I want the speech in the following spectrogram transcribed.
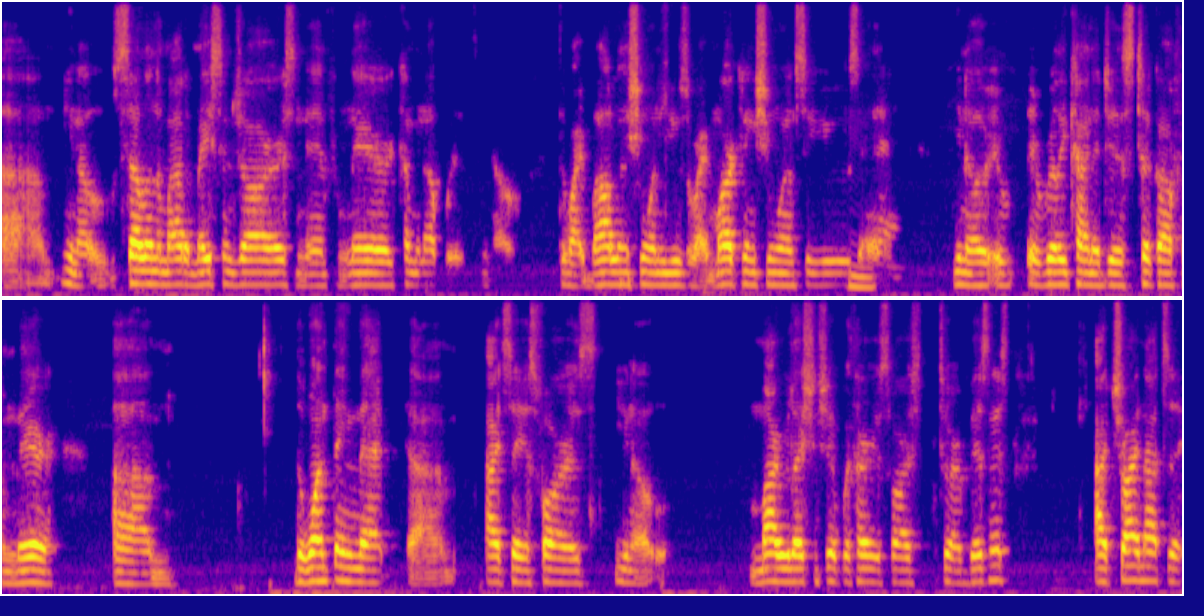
um, you know, selling them out of mason jars, and then from there coming up with you know the right bottling she wanted to use, the right marketing she wanted to use, mm-hmm. and you know it it really kind of just took off from there. Um, the one thing that um, I'd say as far as you know my relationship with her as far as to her business, I try not to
